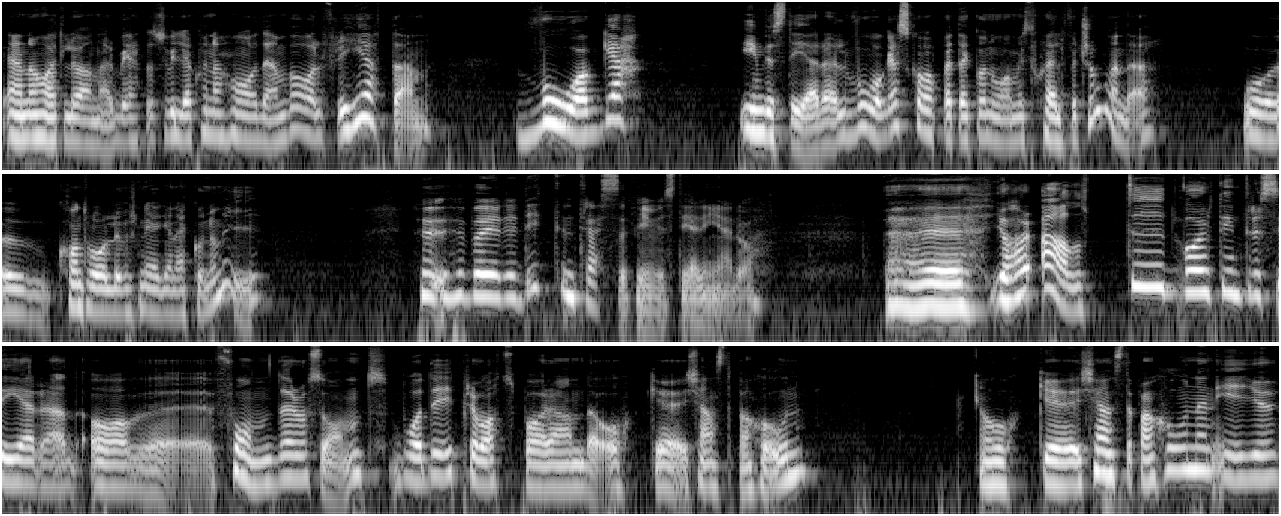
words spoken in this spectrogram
än att ha ett lönarbete så vill jag kunna ha den valfriheten. Våga investera eller våga skapa ett ekonomiskt självförtroende och kontroll över sin egen ekonomi. Hur, hur började ditt intresse för investeringar då? Eh, jag har alltid varit intresserad av eh, fonder och sånt, både i privatsparande och eh, tjänstepension. Och eh, tjänstepensionen är ju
